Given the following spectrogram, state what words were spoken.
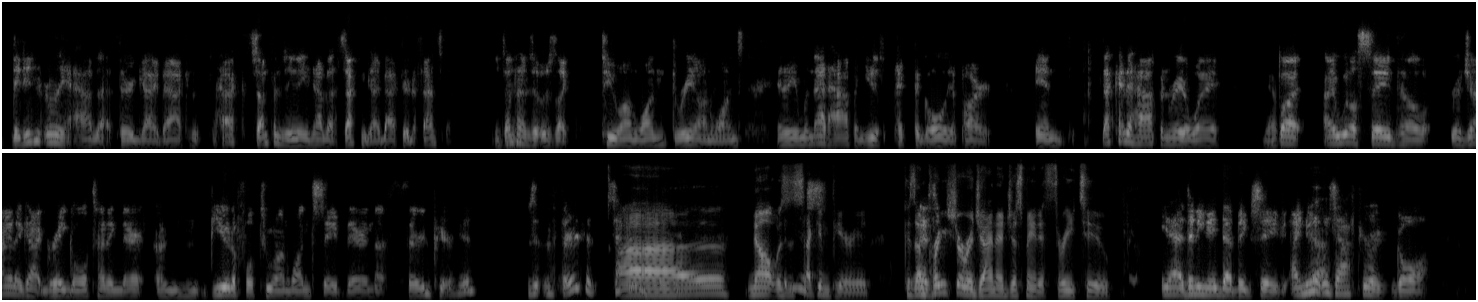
they didn't really have that third guy back. Heck, sometimes they didn't even have that second guy back. Their defenseman. Mhm. Sometimes it was like two on one, three on ones, and then when that happened, you just pick the goalie apart, and that kind of happened right away. Yep. But I will say though, Regina got great goaltending there. A beautiful two on one save there in the third period. Was it the third? or second or third? Uh, no, it was the was- second period because I'm pretty sure Regina just made it three two. Yeah, then he made that big save. I knew Yeah. it was after a goal.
